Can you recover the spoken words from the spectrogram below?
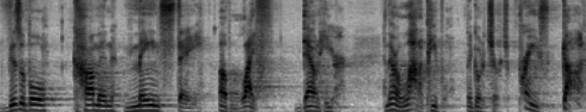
visible, common mainstay of life down here. And there are a lot of people that go to church. Praise God.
